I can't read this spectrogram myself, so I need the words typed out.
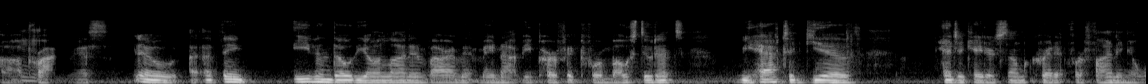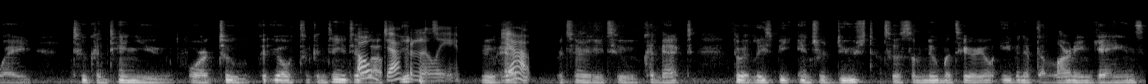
uh, mm-hmm. progress. You know, I, I think even though the online environment may not be perfect for most students, we have to give educators some credit for finding a way to continue or to you know to continue to oh definitely to have yeah. the opportunity to connect to at least be introduced to some new material even if the learning gains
